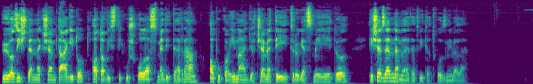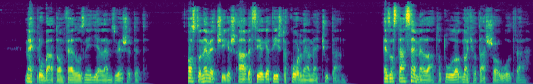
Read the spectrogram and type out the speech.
ő az Istennek sem tágított, atavisztikus olasz mediterrán, apuka imádja csemetéit rögeszméjétől, és ezen nem lehetett vitatkozni vele. Megpróbáltam felhozni egy jellemző esetet. Azt a nevetséges álbeszélgetést a Cornell meccs után. Ez aztán szemmel láthatólag nagy hatással volt rá.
